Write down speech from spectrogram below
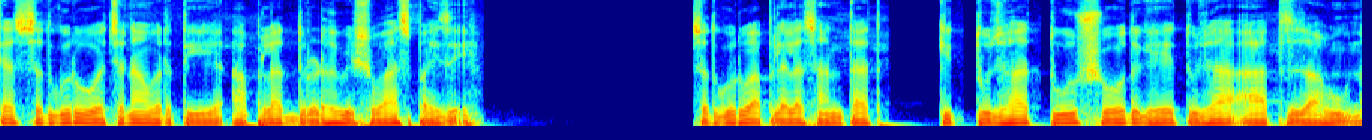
त्या सद्गुरू वचनावरती आपला दृढ विश्वास पाहिजे. सद्गुरू आपल्याला सांगतात की तुझा तू शोध घे तुझ्या आत जाऊन.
